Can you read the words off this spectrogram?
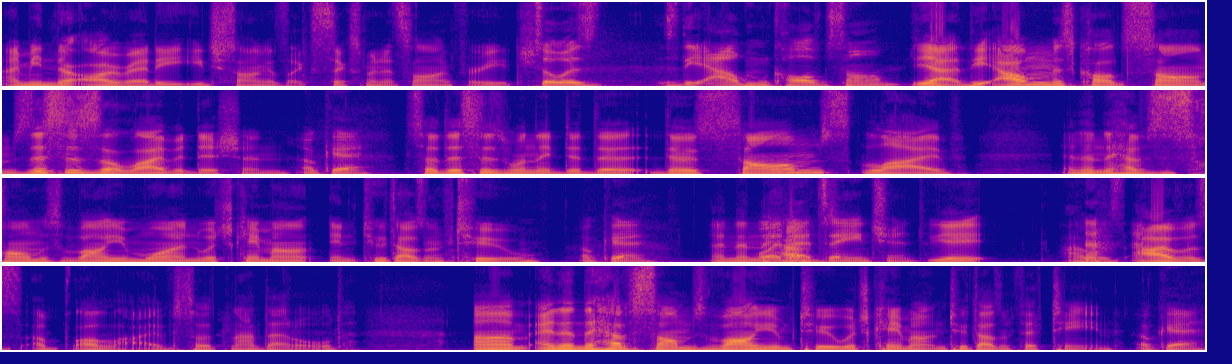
I mean, they're already each song is like six minutes long for each. So is is the album called Psalms? yeah, the album is called Psalms. This is a live edition. Okay. So this is when they did the there's Psalms live, and then they have Psalms Volume One, which came out in 2002, Okay. and then they Boy, have that's ancient. yeah, I was I was alive, so it's not that old. Um, and then they have Psalms Volume Two, which came out in 2015. Okay.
